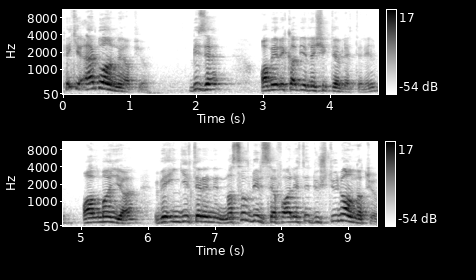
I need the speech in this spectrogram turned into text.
Peki Erdoğan ne yapıyor? Bize Amerika Birleşik Devletleri, Almanya ve İngiltere'nin nasıl bir sefalete düştüğünü anlatıyor.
